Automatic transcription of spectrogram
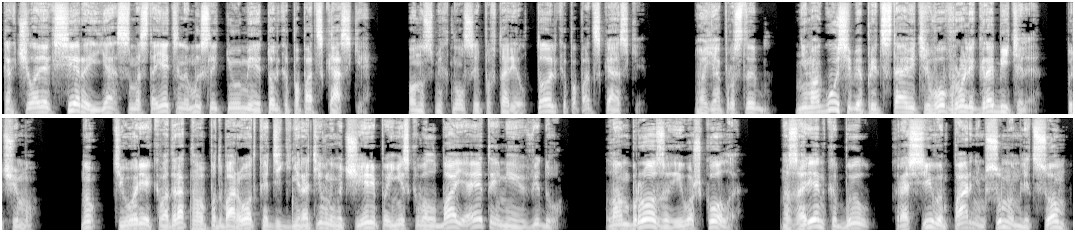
Как человек серый, я самостоятельно мыслить не умею, только по подсказке. Он усмехнулся и повторил, только по подсказке. Но я просто не могу себе представить его в роли грабителя. Почему? Ну, теория квадратного подбородка, дегенеративного черепа и низкого лба, я это имею в виду. Ламброза и его школа. Назаренко был красивым парнем с умным лицом,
